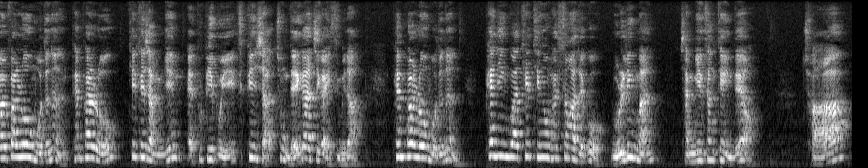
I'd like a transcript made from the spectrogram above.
짐벌 follow 모드는 pan follow, tilt 잠김, FPV, spin shot 총 4가지가 있습니다. pan follow 모드는 패닝과 tilting은 활성화되고 롤링만 잠긴 상태인데요. 좌,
